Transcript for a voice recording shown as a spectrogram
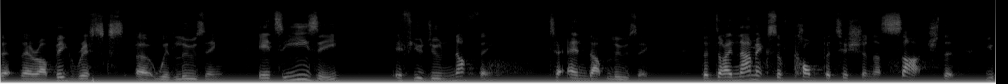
that there are big risks uh, with losing. It's easy if you do nothing to end up losing. The dynamics of competition are such that you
